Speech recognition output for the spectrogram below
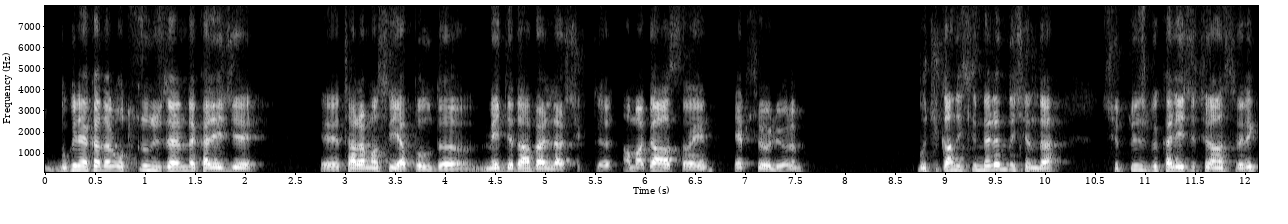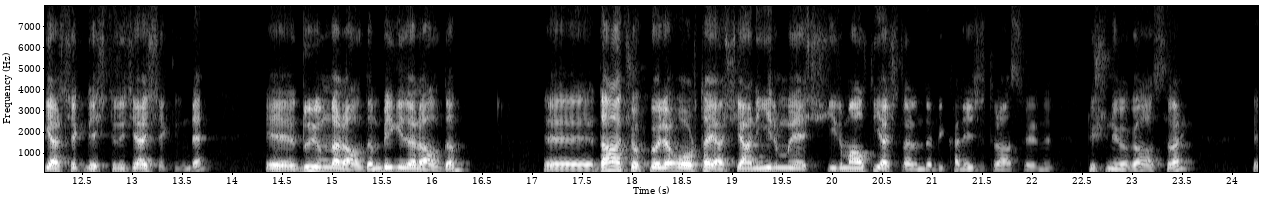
bugüne kadar 30'un üzerinde kaleci e, taraması yapıldı. Medyada haberler çıktı. Ama Galatasaray'ın hep söylüyorum bu çıkan isimlerin dışında sürpriz bir kaleci transferi gerçekleştireceği şeklinde e, duyumlar aldım, bilgiler aldım. E, daha çok böyle orta yaş yani 25-26 yaşlarında bir kaleci transferini düşünüyor Galatasaray. E,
